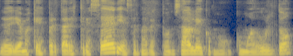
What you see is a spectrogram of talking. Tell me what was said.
yo diría más que despertar, es crecer y hacerme responsable como, como adulto,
